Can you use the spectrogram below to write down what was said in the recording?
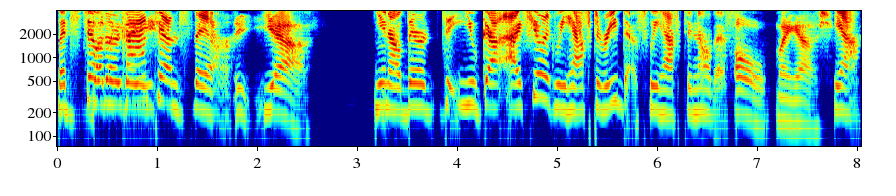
but still But the are they- content's there. Yeah. You know, there the, you got. I feel like we have to read this. We have to know this. Oh my gosh. Yeah.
